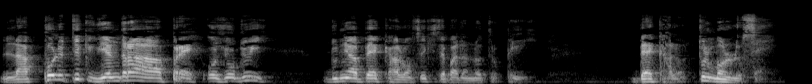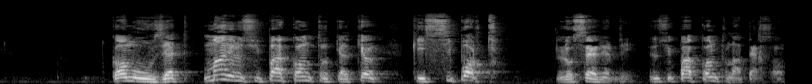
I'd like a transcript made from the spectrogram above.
La politique viendra après. Aujourd'hui, Dunia Bek, allons, ce qui se passe dans notre pays. Bekalo. Tout le monde le sait. Comme vous êtes, moi je ne suis pas contre quelqu'un qui supporte le CNRD. Je ne suis pas contre la personne.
